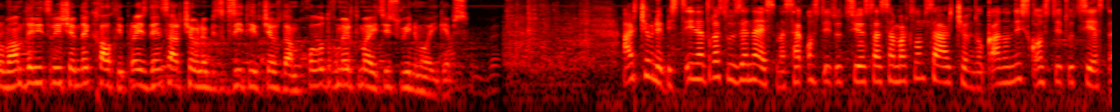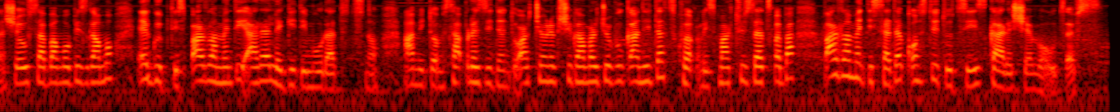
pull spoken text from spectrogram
რომ ამდენი წლის შემდეგ ხალხი პრეზიდენტს არჩევნების გზით ირჩევს და მხოლოდ ღმერთმა იცის ვინ მოიგებს. არჩევნების წინა დღეს უზენაესმა საკონსტიტუციო სასამართლომ საარჩევნო კანონის კონსტიტუციასთან შეუსაბამობის გამო ეგვიპტის პარლამენტი არალეგიტიმურად ცნო. ამიტომ საპრეზიდენტო არჩევნებში გამარჯვებულ კანდიდატს ქვეყნის მართვის დაწყება პარლამენტისა და კონსტიტუციის გარეშე მოუწევს.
